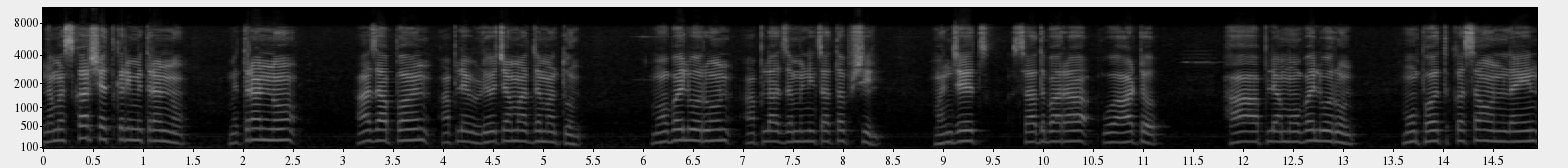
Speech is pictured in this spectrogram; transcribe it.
नमस्कार शेतकरी मित्रांनो. मित्रांनो आज आपण आपल्या व्हिडिओच्या माध्यमातून मोबाईलवरून आपला जमिनीचा तपशील म्हणजेच सातबारा व आठ हा आपल्या मोबाईलवरून मोफत कसा ऑनलाईन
